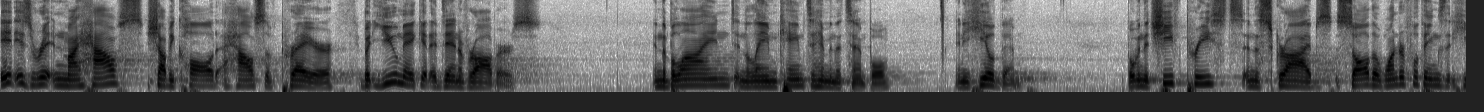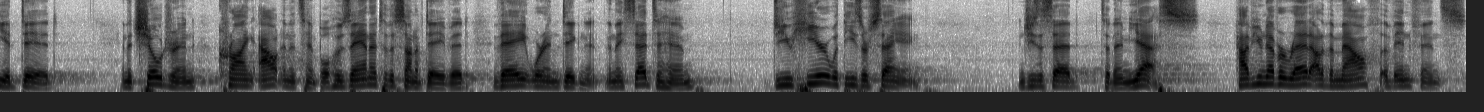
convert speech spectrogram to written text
It is written, My house shall be called a house of prayer, but you make it a den of robbers. And the blind and the lame came to him in the temple, and he healed them. But when the chief priests and the scribes saw the wonderful things that he had did, and the children crying out in the temple, Hosanna to the Son of David, they were indignant. And they said to him, Do you hear what these are saying? And Jesus said to them, Yes. Have you never read out of the mouth of infants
